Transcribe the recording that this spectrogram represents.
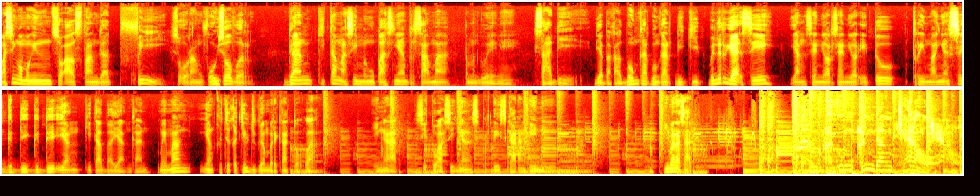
Masih ngomongin soal standar fee seorang voiceover dan kita masih mengupasnya bersama temen gue ini, Sadi. Dia bakal bongkar-bongkar dikit. Bener gak sih yang senior-senior itu terimanya segede-gede yang kita bayangkan? Memang yang kecil-kecil juga mereka tolak. Ingat, situasinya seperti sekarang ini. Gimana, Sat? Agung Indang Channel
